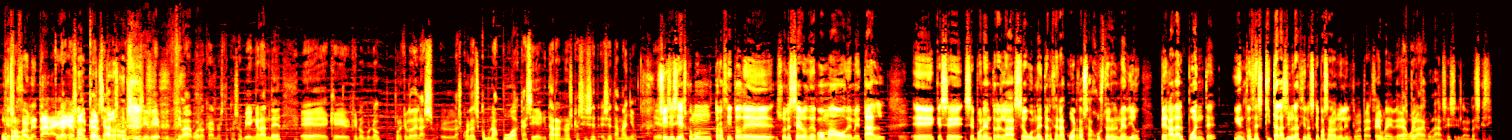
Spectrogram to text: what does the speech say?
Que es trozo de metal ahí, claro, que es mal un puesto. cacharro, sí, sí, bien- encima, bueno, claro, en nuestro caso bien grande, eh, que, que no, no- porque lo de las, las cuerdas es como una púa casi de guitarra, ¿no? Es casi ese, ese tamaño. Eh, Sí, sí, sí, es como un trocito de. suele ser o de goma o de metal Sí. eh, que se, se pone entre la segunda y tercera cuerda, o sea, justo en el medio, pegada al puente. Y entonces quita las vibraciones que pasan al violín, que me parece una idea Espectacular. espectacular. Sí, sí, la verdad es que sí.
